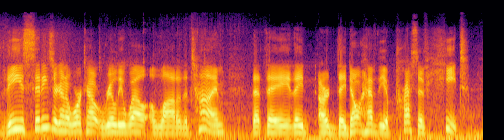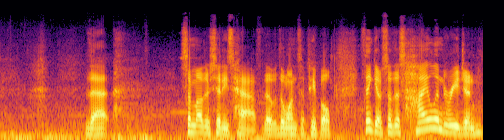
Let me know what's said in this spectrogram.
these cities are going to work out really well a lot of the time that they they are they don't have the oppressive heat that some other cities have, the, the ones that people think of. So this highland region,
